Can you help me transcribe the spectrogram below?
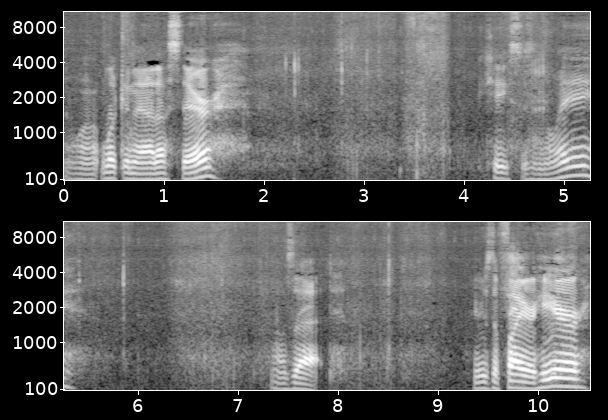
I want it looking at us there. Case is in the way. How's that? Here's the fire here.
